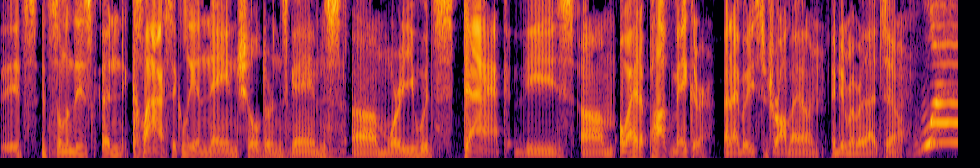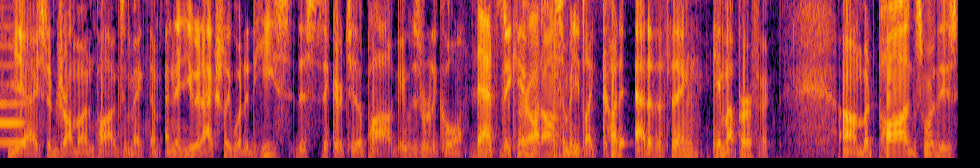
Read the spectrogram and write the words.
it's it's one of these uh, classically inane children's games um, where you would stack these. Um, oh, I had a Pog maker, and I used to draw my own. I do remember that too. What? Yeah, I used to draw my own Pogs and make them, and then you would actually would adhese this sticker to the Pog. It was really cool. That's they super came out awesome. awesome. And you'd like cut it out of the thing. It came out perfect. Um, but Pogs were these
